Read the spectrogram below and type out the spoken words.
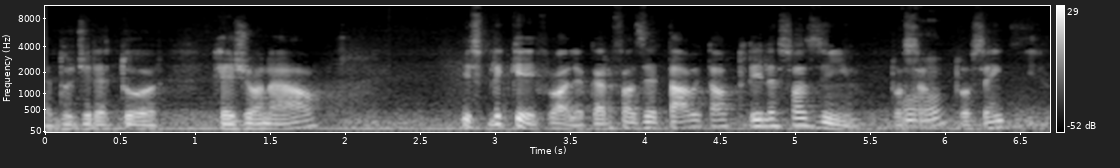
é, do diretor regional. Expliquei, falei: olha, eu quero fazer tal e tal trilha sozinho, estou uhum. sem guia.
